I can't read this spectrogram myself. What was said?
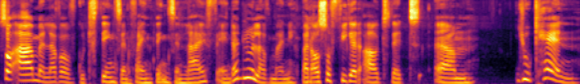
So I'm a lover of good things and fine things in life, and I do love money. But I mm. also figured out that um, you can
